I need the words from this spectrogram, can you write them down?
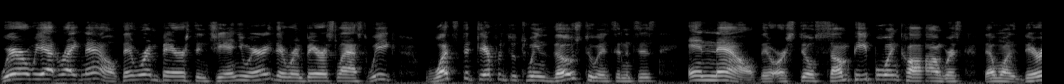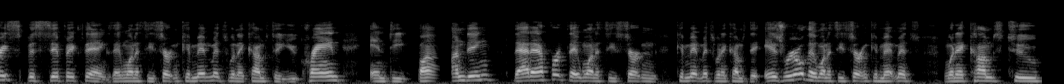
where are we at right now? They were embarrassed in January. They were embarrassed last week. What's the difference between those two incidences and now there are still some people in Congress that want very specific things. They want to see certain commitments when it comes to Ukraine and defunding that effort. They want to see certain commitments when it comes to Israel. They want to see certain commitments when it comes to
